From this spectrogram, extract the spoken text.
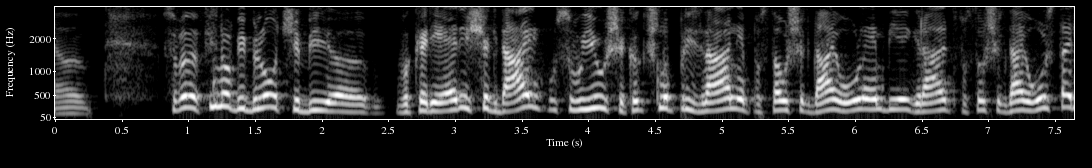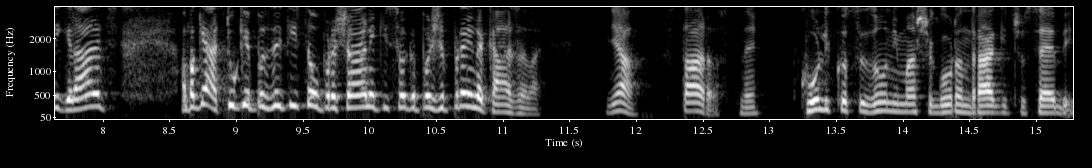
Uh, seveda, fino bi bilo, če bi uh, v karieri še kdaj usvojil še kakšno priznanje, postal še kdaj All-NBA igralec, postal še kdaj All-Star igralec. Ampak ja, tukaj pa zdaj tisto vprašanje, ki so ga pa že prej nakazali. Ja, starost. Ne? Koliko sezon ima še Goran Dragič v sebi?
